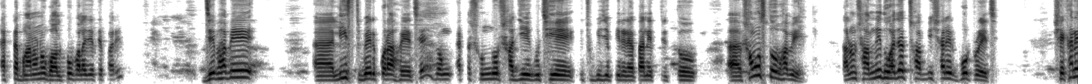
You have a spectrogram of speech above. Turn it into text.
একটা বানানো গল্প বলা যেতে পারে। যেভাবে লিস্ট বের করা হয়েছে এবং একটা সুন্দর সাজিয়ে গুছিয়ে কিছু বিজেপির নেতা নেতৃত্ব সমস্তভাবে, কারণ সামনে দু হাজার ছাব্বিশ সালের ভোট রয়েছে। সেখানে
